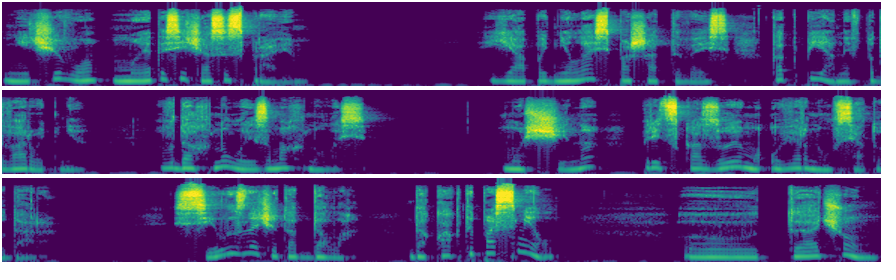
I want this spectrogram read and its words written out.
«Ничего, мы это сейчас исправим». Я поднялась, пошатываясь, как пьяный в подворотне. Вдохнула и замахнулась. Мужчина предсказуемо увернулся от удара. «Силы, значит, отдала? Да как ты посмел?» «Э, «Ты о чем?»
